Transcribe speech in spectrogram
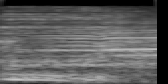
Mm.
